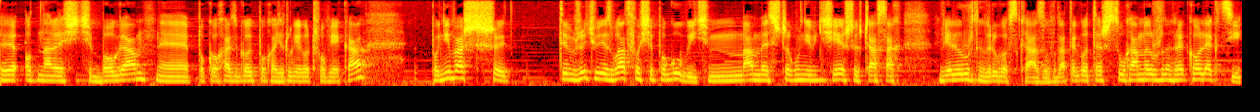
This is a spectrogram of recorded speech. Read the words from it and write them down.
y, odnaleźć Boga, y, pokochać Go i pokochać drugiego człowieka, ponieważ tym życiu jest łatwo się pogubić. Mamy szczególnie w dzisiejszych czasach wiele różnych drogowskazów, dlatego też słuchamy różnych rekolekcji.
